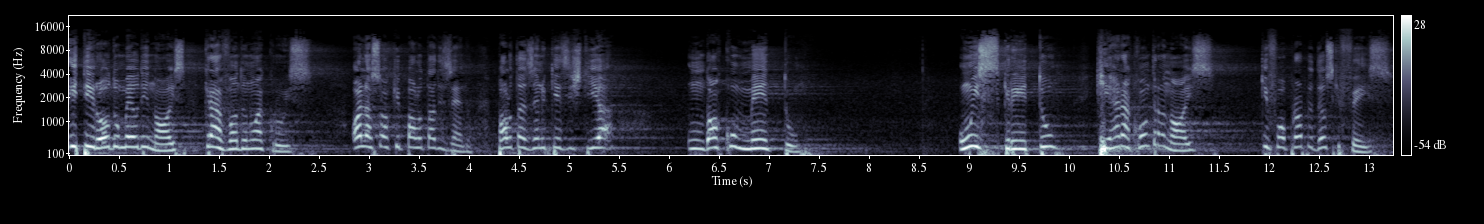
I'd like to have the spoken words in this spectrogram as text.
e tirou do meio de nós, cravando numa cruz. Olha só o que Paulo está dizendo. Paulo está dizendo que existia um documento, um escrito, que era contra nós, que foi o próprio Deus que fez.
